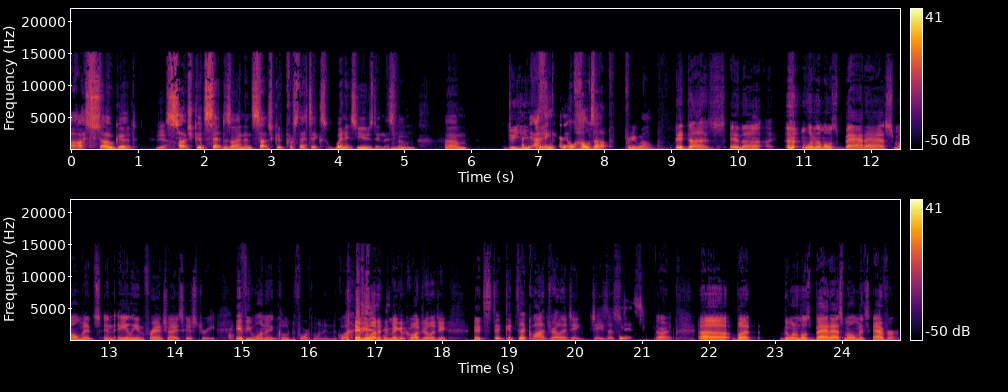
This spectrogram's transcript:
oh, so good. yeah Such good set design and such good prosthetics when it's used in this film. Um, do you I think, and it all holds up pretty well. It does. And uh, one of the most badass moments in Alien franchise history, if you want to include the fourth one in the quad, if you want to make it a quadrilogy, it's it's a quadrilogy. Jesus. It is. All right. Uh, but the one of the most badass moments ever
